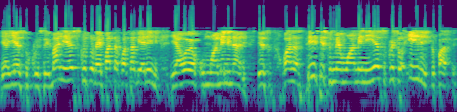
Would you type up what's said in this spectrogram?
Ya yesu kristo. Imani ya yesu kristo unaipata kwa sababu ya nini? Ya wewe kumwamini nani? Yesu. Kwanza sisi tumemwamini yesu kristo ili tupate.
